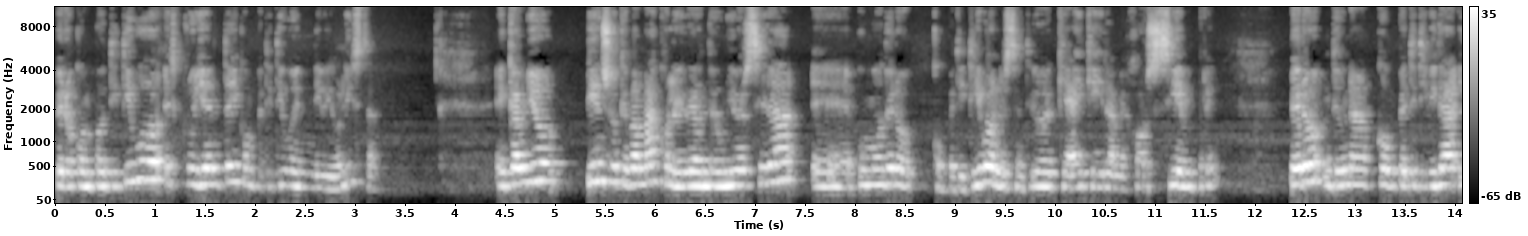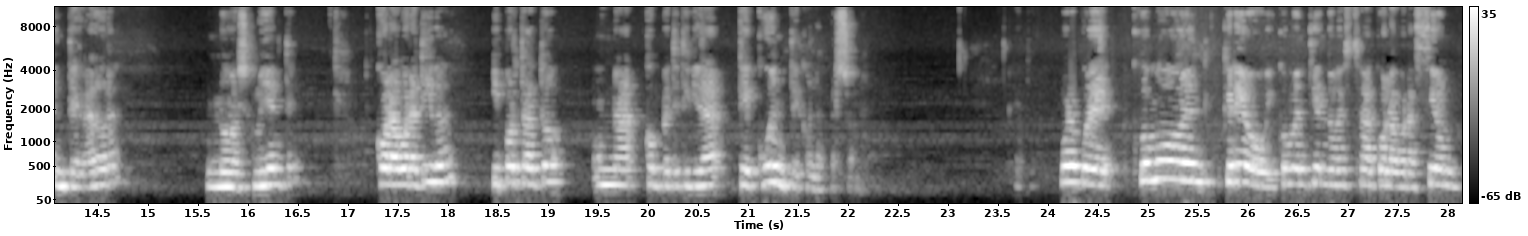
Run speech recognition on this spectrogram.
pero competitivo excluyente y competitivo individualista. En cambio, pienso que va más con la idea de universidad, eh, un modelo competitivo en el sentido de que hay que ir a mejor siempre, pero de una competitividad integradora, no excluyente, colaborativa y por tanto una competitividad que cuente con las personas. Bueno, pues, ¿cómo creo y cómo entiendo esta colaboración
